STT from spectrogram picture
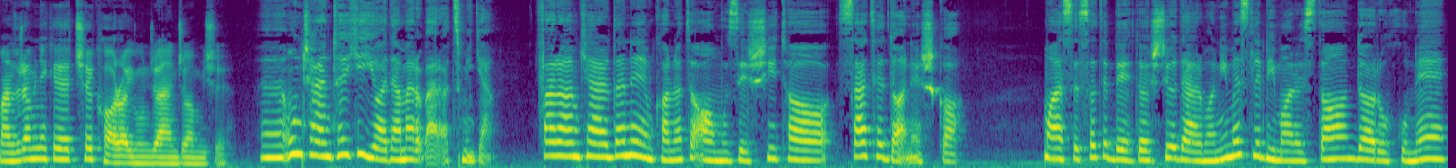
منظورم اینه که چه کارایی اونجا انجام میشه؟ اون چندتایی که یادمه رو برات میگم. فراهم کردن امکانات آموزشی تا سطح دانشگاه. مؤسسات بهداشتی و درمانی مثل بیمارستان، داروخونه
